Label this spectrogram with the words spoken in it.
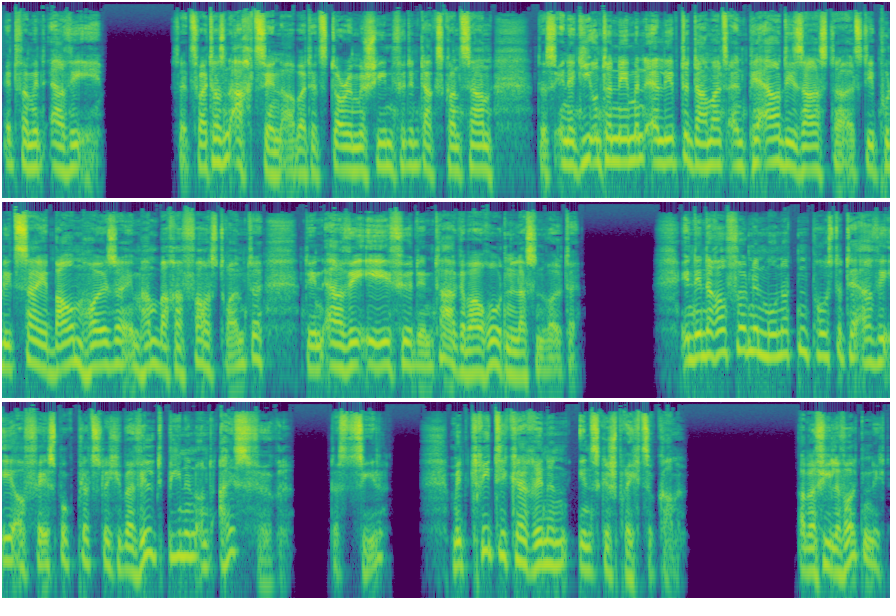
etwa mit RWE. Seit 2018 arbeitet Story Machine für den DAX-Konzern. Das Energieunternehmen erlebte damals ein PR-Desaster, als die Polizei Baumhäuser im Hambacher Forst räumte, den RWE für den Tagebau roden lassen wollte. In den darauffolgenden Monaten postete RWE auf Facebook plötzlich über Wildbienen und Eisvögel. Das Ziel? Mit Kritikerinnen ins Gespräch zu kommen. Aber viele wollten nicht.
